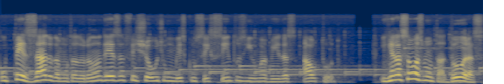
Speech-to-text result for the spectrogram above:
O pesado da montadora holandesa fechou o último mês com 601 vendas ao todo. Em relação às montadoras,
